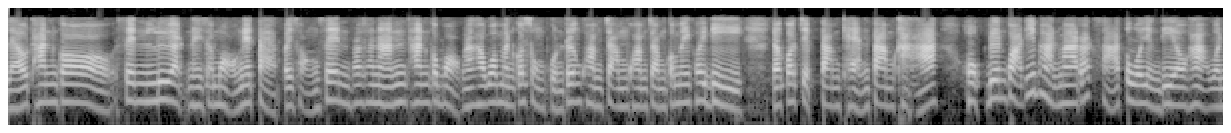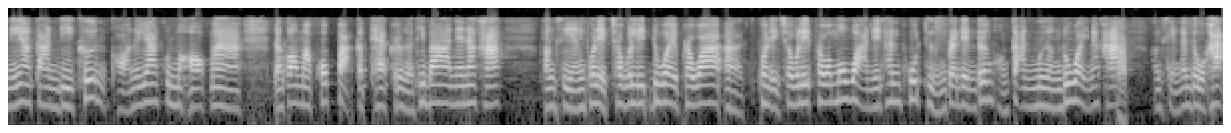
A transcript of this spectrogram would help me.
แล้วท่านก็เส้นเลือดในสมองเนี่ยแตกไปสองเส้น เพราะฉะนั้นท่านก็บอกนะคะว่ามันก็ส่งผลเรื่องความจำความจำก็ไม่ค่อยดี แล้วก็เจ็บตามแขนตามขา6 เดือนกว่าที่ผ่านมารักษาตัวอย่างเดียวค่ะ วันนี้อาการดีขึ้นขออนุญาตคุณหมอออกมา แล้วก็มาพบปะกับแขกเรือที่บ้านเนี่ยนะคะฟังเสียงพลเอกชวลิตด้วยเพราะว่าเอ่อพลเอกชวลิตเพราะว่าเมื่อวานเนี้ท่านพูดถึงประเด็นเรื่องของการเมืองด้วยนะคะครับฟังเสียงกันดูค่ะ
